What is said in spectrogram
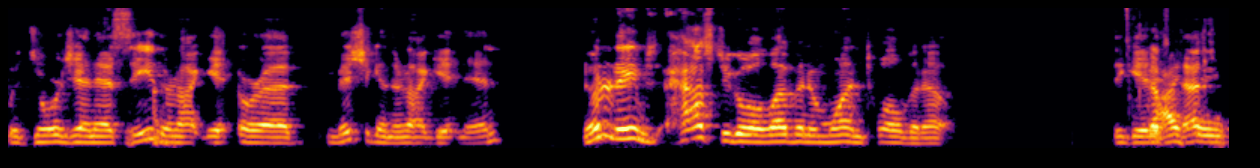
with Georgia and SC, they're not get or uh, Michigan, they're not getting in. Notre Dame has to go 11 and 1, 12 and 0 to get it. That's, think,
